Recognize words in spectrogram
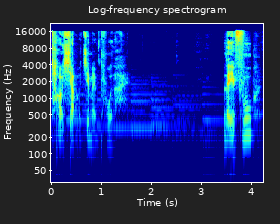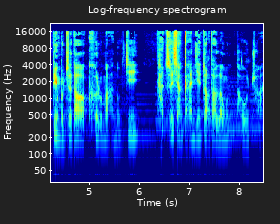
朝小鸡们扑来。雷夫并不知道克鲁马努基，他只想赶紧找到龙头船。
